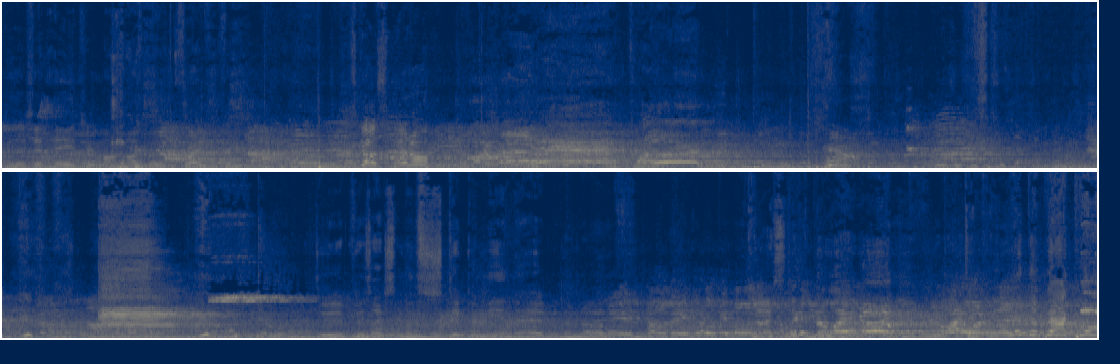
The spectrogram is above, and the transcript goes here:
Because I said, hey, it's your long lost brother. Before I even finished, he's like, hello. Let's go, Spaniel. Yeah, Tyler. Dude, it feels like someone's sticking me in the head with a knife. Can I stick you in the Get the back boy!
